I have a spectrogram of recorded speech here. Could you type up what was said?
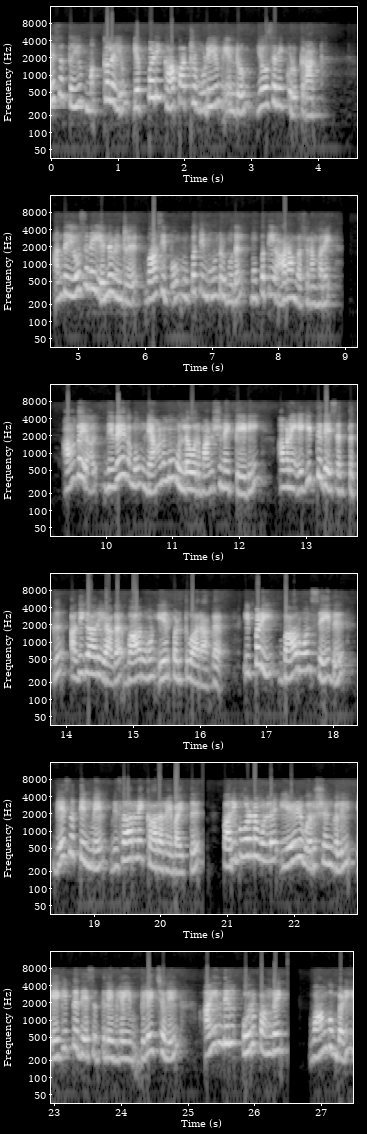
தேசத்தையும் மக்களையும் எப்படி காப்பாற்ற முடியும்? என்றும் யோசனை கொடுக்கிறான். அந்த யோசனை என்னவென்று வாசிப்போம் முப்பத்தி மூன்று முதல் முப்பத்தி ஆறாம் வசனம் வரை. ஆகையால் விவேகமும் ஞானமும் உள்ள ஒரு மனுஷனை தேடி அவனை எகிப்து தேசத்துக்கு அதிகாரியாக பார்வோன் ஏற்படுத்துவாராக. இப்படி பார்வோன் செய்து தேசத்தின் மேல் விசாரணைக்காரரை வைத்து பரிபூரணமுள்ள ஏழு வருஷங்களில் எகிப்து தேசத்திலே விளையும் விளைச்சலில் ஐந்தில் ஒரு பங்கை வாங்கும்படி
